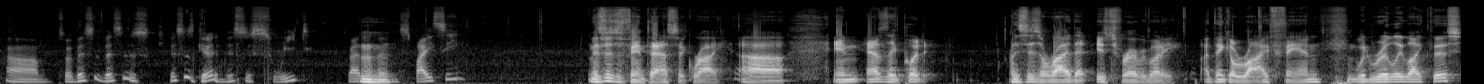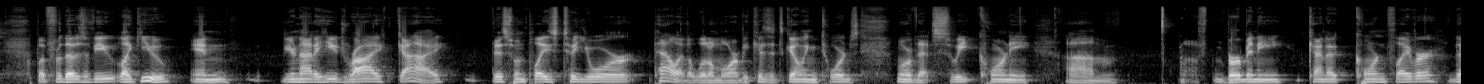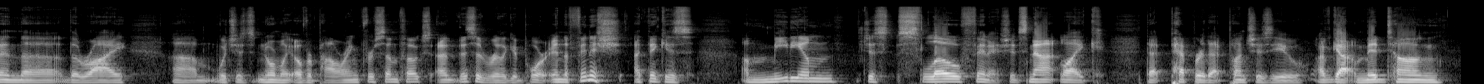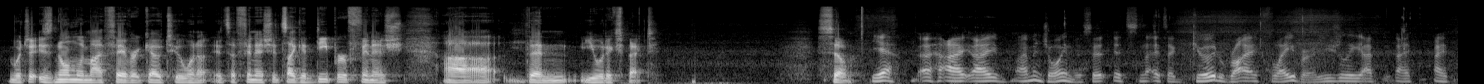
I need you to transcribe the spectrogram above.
Um, so this is this is this is good. This is sweet rather Mhm. than spicy. This is a fantastic rye. Uh, and as they put, this is a rye that is for everybody. I think a rye fan would really like this. But for those of you like you, and you're not a huge rye guy, this one plays to your palate a little more because it's going towards more of that sweet, corny, um, uh, bourbony kind of corn flavor than the the rye, um, which is normally overpowering for some folks. Uh, this is a really good pour, and the finish I think is a medium, just slow finish. It's not like that pepper that punches you. I've got a mid tongue, which is normally my favorite go to when it's a finish. It's like a deeper finish uh, than you would expect. So yeah, I, I I'm enjoying this. It, it's it's a good rye flavor. Usually I, I I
